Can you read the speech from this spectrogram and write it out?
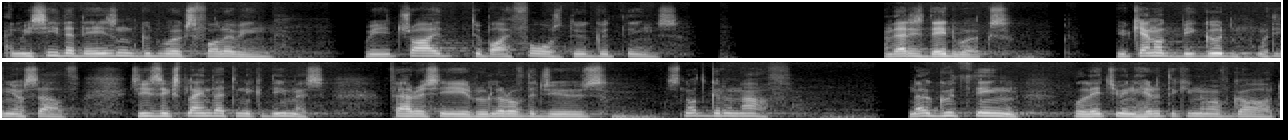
and we see that there isn't good works following, we try to by force do good things. And that is dead works. You cannot be good within yourself. Jesus explained that to Nicodemus, Pharisee, ruler of the Jews. It's not good enough. No good thing will let you inherit the kingdom of God.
